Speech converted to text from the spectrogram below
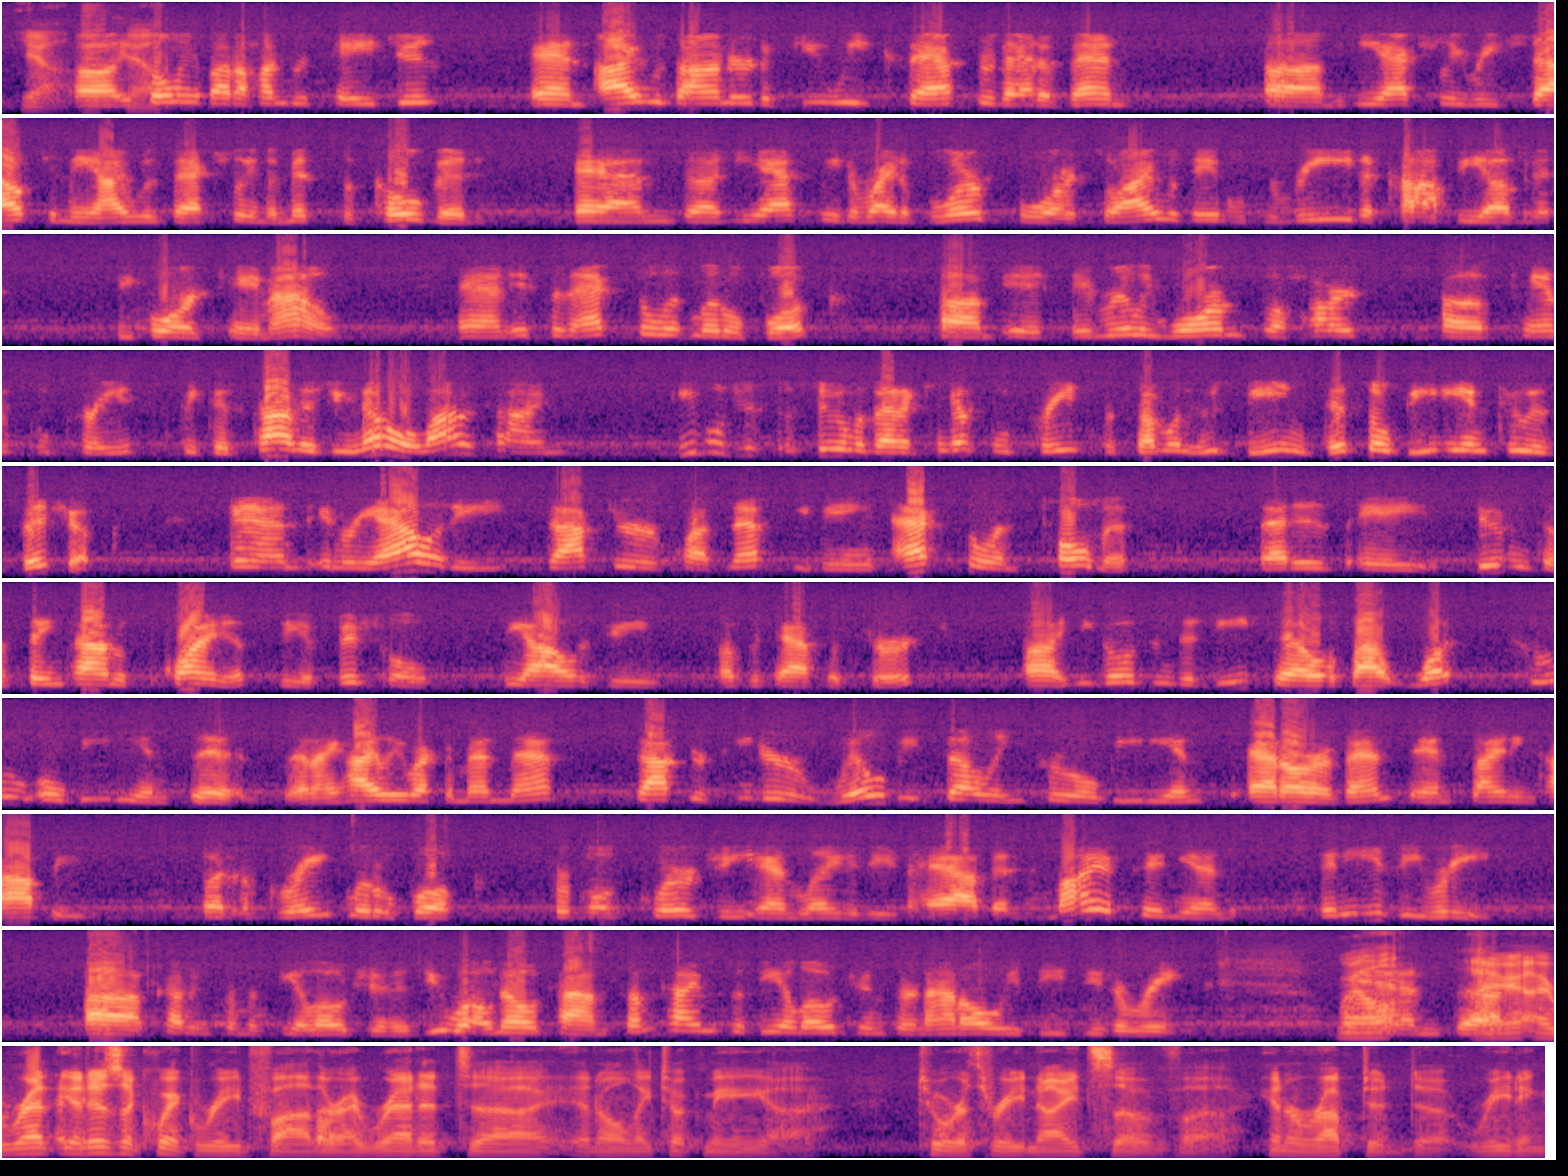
Yeah. Uh, it's yeah. only about 100 pages, and I was honored a few weeks after that event. Um, he actually reached out to me. I was actually in the midst of COVID, and uh, he asked me to write a blurb for it, so I was able to read a copy of it before it came out. And it's an excellent little book. Um, it, it really warms the hearts of canceled priests because, Tom, as you know, a lot of times people just assume that a canceled priest is someone who's being disobedient to his bishop. And in reality, Dr. Kwasniewski, being an excellent Thomist, that is a student of St. Thomas Aquinas, the official theology of the Catholic Church, uh, he goes into detail about what true obedience is. And I highly recommend that. Dr. Peter will be selling True Obedience at our event and signing copies. But a great little book for both clergy and laity to have. And in my opinion, an easy read uh, coming from a theologian. As you well know, Tom, sometimes the theologians are not always easy to read. Well, And, uh, I, I read. It is a quick read, Father. I read it. Uh, it only took me uh, two or three nights of uh, interrupted uh, reading.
